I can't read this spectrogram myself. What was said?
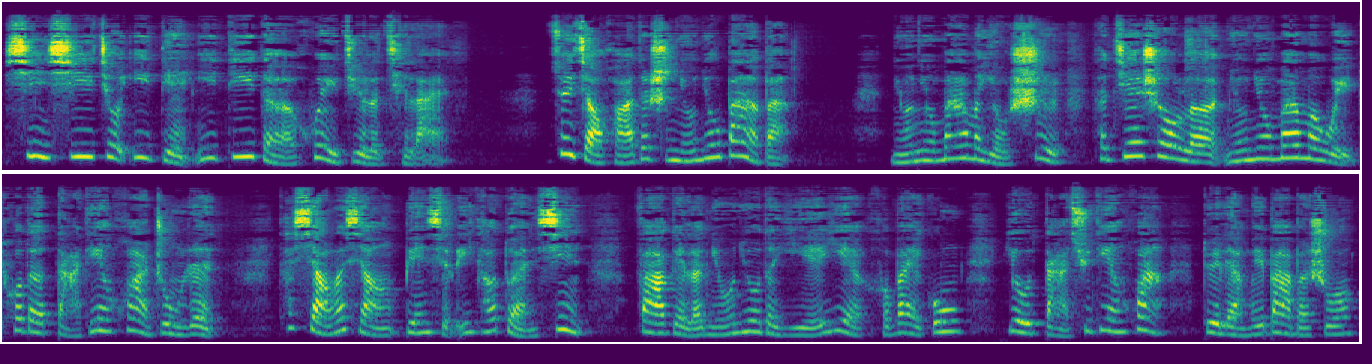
信息就一点一滴的汇聚了起来。最狡猾的是牛牛爸爸，牛牛妈妈有事，他接受了牛牛妈妈委托的打电话重任。他想了想，编写了一条短信，发给了牛牛的爷爷和外公，又打去电话，对两位爸爸说：“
